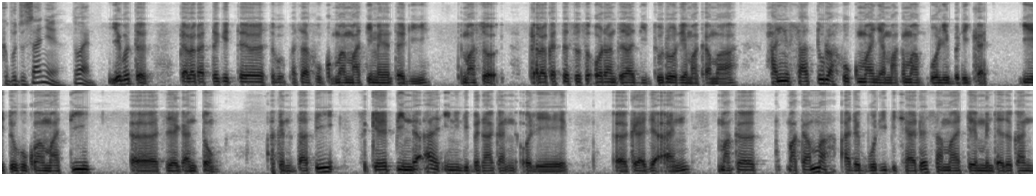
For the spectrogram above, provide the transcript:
keputusannya, tuan? Ya betul. Kalau kata kita sebut pasal hukuman mati mandatory, termasuk kalau kata seseorang telah dituduh di mahkamah, hanya satulah hukuman yang mahkamah boleh berikan, iaitu hukuman mati uh, sejak gantung. Akan tetapi sekiranya pindaan ini dibenarkan oleh uh, kerajaan, maka mahkamah ada budi bicara sama ada menjatuhkan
